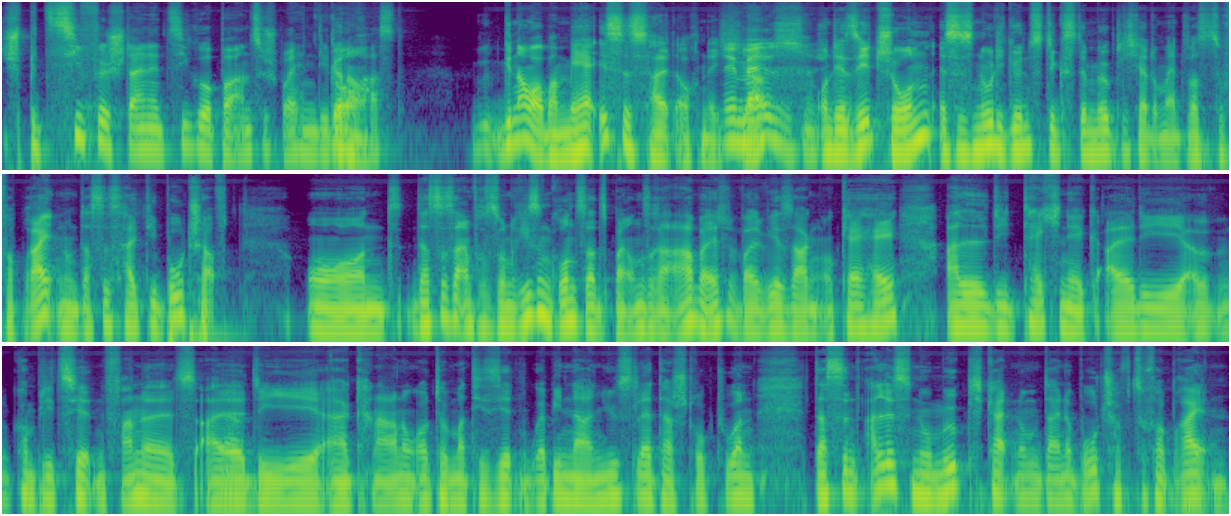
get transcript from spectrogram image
spezifisch deine Zielgruppe anzusprechen, die Genau. du auch hast. Genau, aber mehr ist es halt auch nicht. Nee, mehr ist es nicht. Und ihr seht schon, es ist nur die günstigste Möglichkeit, um etwas zu verbreiten und das ist halt die Botschaft. Und das ist einfach so ein Riesengrundsatz bei unserer Arbeit, weil wir sagen, okay, hey, all die Technik, all die äh, komplizierten Funnels, all Ja. die, äh, keine Ahnung, automatisierten Webinar, Newsletter-Strukturen, das sind alles nur Möglichkeiten, um deine Botschaft zu verbreiten.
